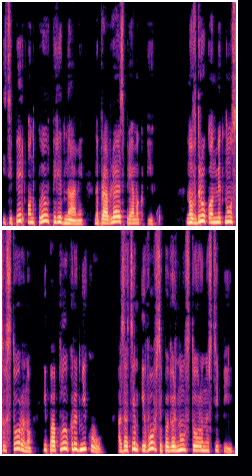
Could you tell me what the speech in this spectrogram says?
И теперь он плыл перед нами, направляясь прямо к пику. Но вдруг он метнулся в сторону и поплыл к роднику, а затем и вовсе повернул в сторону степи.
